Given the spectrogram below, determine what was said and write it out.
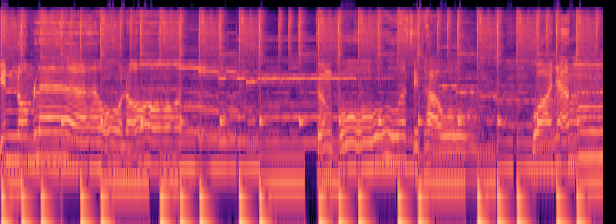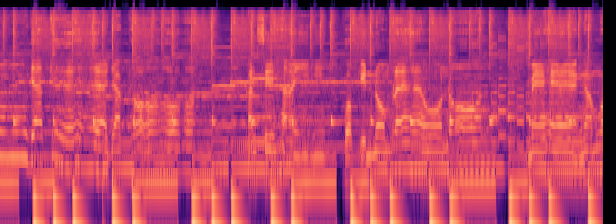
กินนมแล้วนอนถึงผัวสิเท่าผัวยังอยากแค่อยากทอนคันสิให้พอกินนมแล้วนอน แม่งามง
